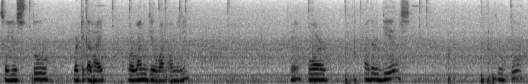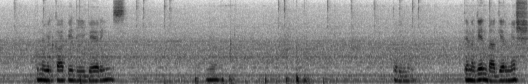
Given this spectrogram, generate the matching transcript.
so use two vertical height. For one gear one only. Okay for other gears so two. Then I will copy the bearings. To remove then again the gear mesh.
